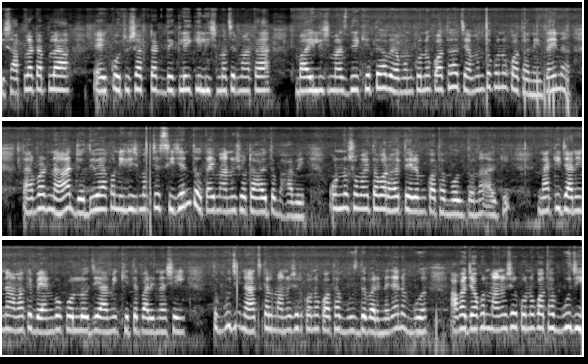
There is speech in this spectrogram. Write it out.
এই শাপলা টাপলা, এই কচু শাক টাক দেখলেই কি ইলিশ মাছের মাথা বা ইলিশ মাছ দিয়ে খেতে হবে এমন কোনো কথা আছে? এমন তো কোনো কথা নেই, তাই না? তারপর না, যদিও এখন ইলিশ মাছের সিজন তো, তাই মানুষ ওটা হয়তো ভাবে। অন্য সময় তো আবার হয়তো এরম কথা বলতো না আর কি। নাকি জানি না, আমাকে ব্যঙ্গ করল যে আমি খেতে পারি না সেই, তো বুঝি না, আজকাল মানুষের কোনো কথা বুঝতে পারি না, জানো? আবার যখন মানুষের কোনো কথা বুঝি,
